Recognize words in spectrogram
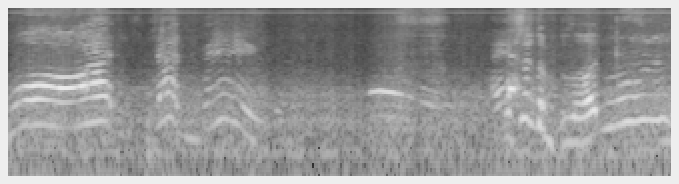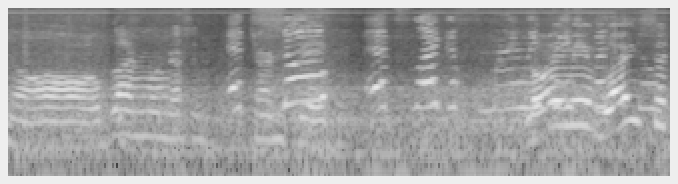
What? It's that big. Is it the blood moon? No, blood moon doesn't It's turn so, big it's like a smiley No, I face, mean, but why so is it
